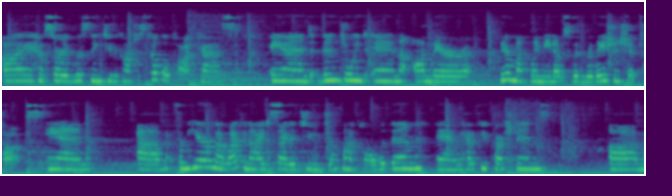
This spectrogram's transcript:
I have started listening to the Conscious Couple podcast, and then joined in on their their monthly meetups with relationship talks and um, from here, my wife and I decided to jump on a call with them, and we had a few questions. Um,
